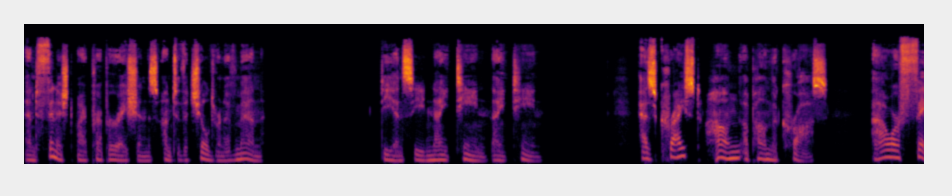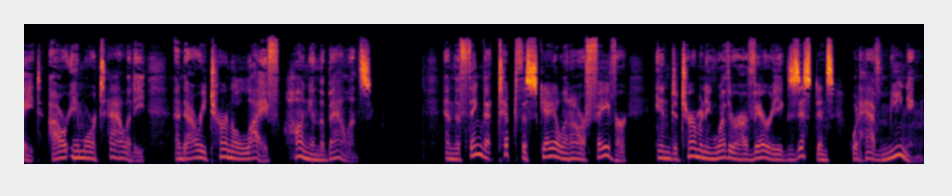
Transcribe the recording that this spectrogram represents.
and finished my preparations unto the children of men. D&C 1919. As Christ hung upon the cross, our fate, our immortality, and our eternal life hung in the balance. And the thing that tipped the scale in our favor in determining whether our very existence would have meaning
